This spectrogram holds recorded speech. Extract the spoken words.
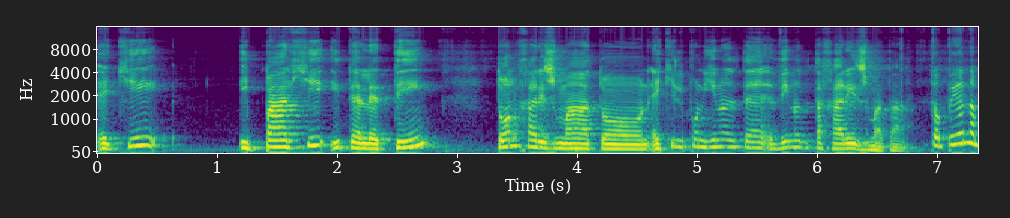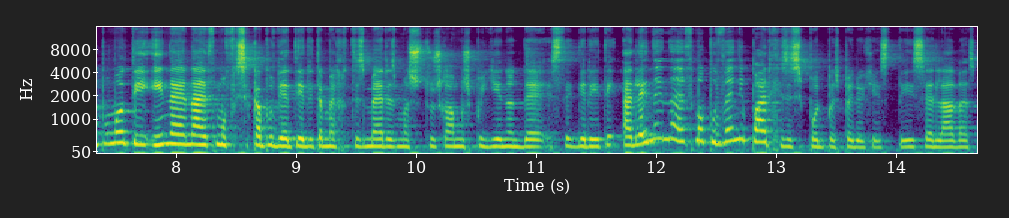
εκεί υπάρχει η τελετή των χαρισμάτων. Εκεί λοιπόν γίνονται, δίνονται τα χαρίσματα. Το οποίο να πούμε ότι είναι ένα έθιμο φυσικά που διατηρείται μέχρι τις μέρες μας στους γάμους που γίνονται στην Κρήτη, αλλά είναι ένα έθιμο που δεν υπάρχει στις υπόλοιπες περιοχές της Ελλάδας.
